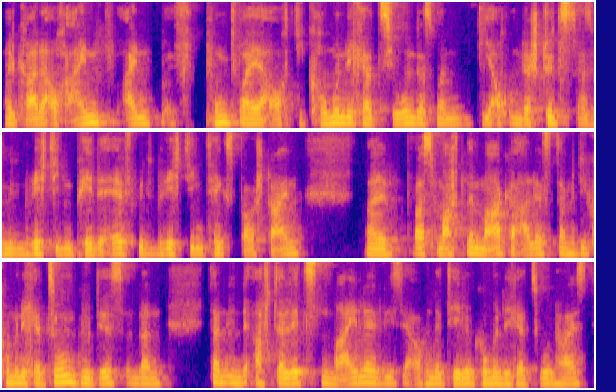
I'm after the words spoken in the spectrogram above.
Weil gerade auch ein, ein Punkt war ja auch die Kommunikation, dass man die auch unterstützt, also mit dem richtigen PDF, mit den richtigen Textbausteinen. Weil was macht eine Marke alles, damit die Kommunikation gut ist? Und dann, dann in, auf der letzten Meile, wie es ja auch in der Telekommunikation heißt,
